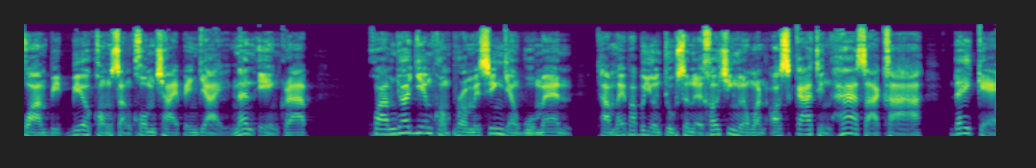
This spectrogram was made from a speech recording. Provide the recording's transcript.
ความบิดเบี้ยวของสังคมชายเป็นใหญ่นั่นเองครับ ความยอดเยี่ยมของ Promising Young Woman ทำให้ภาพยนตร์ถูกเสนอเข้าชิงรางวัลอสการ์ถึง 5 สาขา ได้แก่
